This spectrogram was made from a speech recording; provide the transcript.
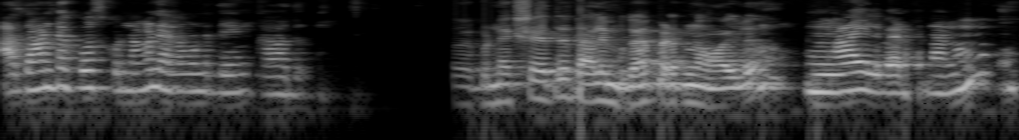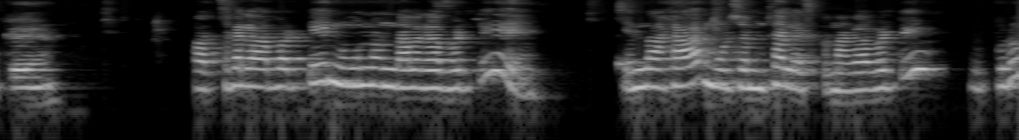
ఆ దాంట్లో పోసుకున్నాక నెల ఉండదు ఏం కాదు. ఇప్పుడు నెక్స్ట్ అయితే తాలింపుగా పెడుతున్నాం ఆయిల్. ఆయిల్ పెడుతున్నాను. ఓకే. పచ్చడి కాబట్టి నూనె ఉండాలి కాబట్టి ఇందాక మూడు చెంచాలు వేసుకున్నా కాబట్టి ఇప్పుడు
